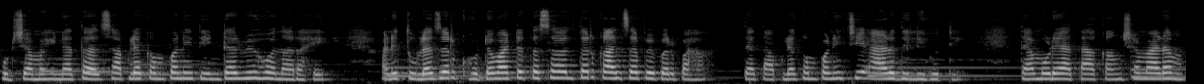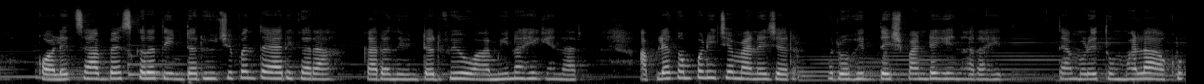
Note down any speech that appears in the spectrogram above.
पुढच्या महिन्यातच आपल्या कंपनीत इंटरव्ह्यू होणार आहे आणि तुला जर खोटं वाटत असेल तर कालचा पेपर पहा. त्यात आपल्या कंपनीची ॲड दिली होती. त्यामुळे आता आकांक्षा मॅडम कॉलेजचा अभ्यास करत इंटरव्ह्यूची पण तयारी करा कारण इंटरव्ह्यू आम्ही नाही घेणार. आपल्या कंपनीचे मॅनेजर रोहित देशपांडे घेणार आहेत. त्यामुळे तुम्हाला खूप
